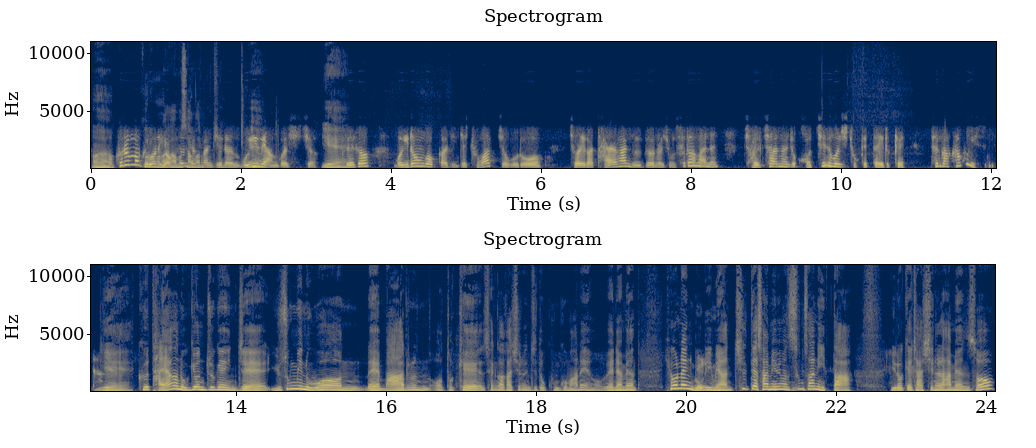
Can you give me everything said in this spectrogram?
어. 뭐 그러면 그거는 그러면 아무 역선택 상관없지. 방지는 무의미한 것이죠. 예. 그래서 뭐 이런 것까지 이제 종합적으로 저희가 다양한 의견을 좀 수렴하는 절차는 좀 거치는 것이 좋겠다 이렇게 생각하고 있습니다. 예. 그 다양한 의견 중에 이제 유승민 의원의 말은 어떻게 생각하시는지도 궁금하네요. 왜냐하면 현행 네. 룰이면 7대 3이면 승산이 있다. 이렇게 자신을 하면서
